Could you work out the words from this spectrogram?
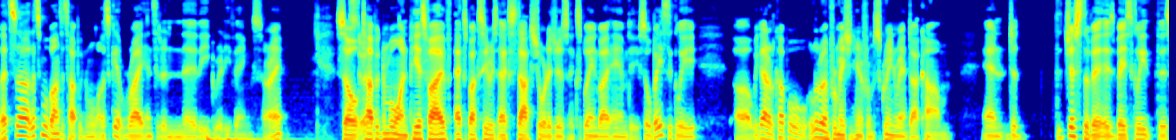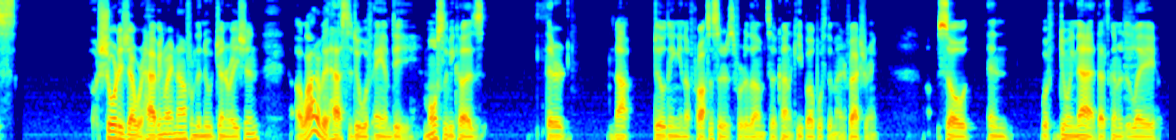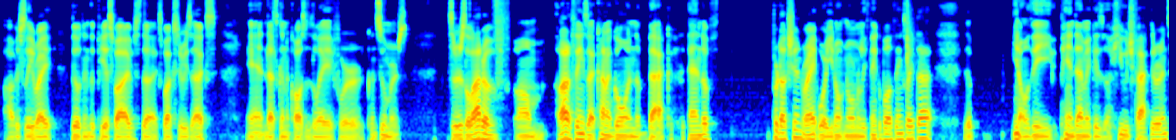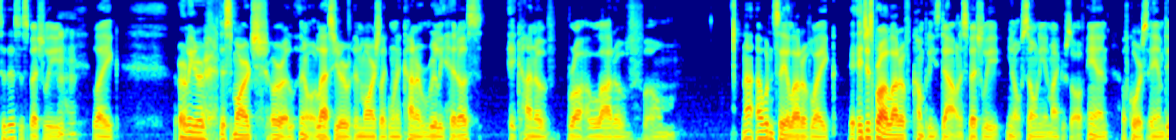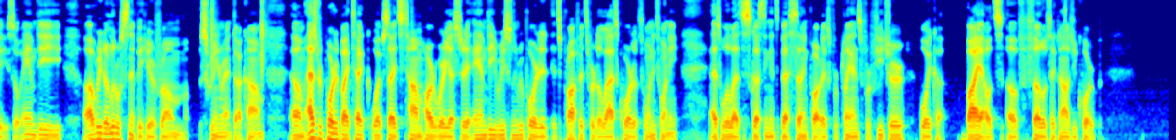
Let's uh let's move on to topic number one. Let's get right into the nitty gritty things. All right. So Let's do it. topic number one: PS5, Xbox Series X stock shortages explained by AMD. So basically, uh, we got a couple a little information here from ScreenRant.com, and the gist of it is basically this shortage that we're having right now from the new generation. A lot of it has to do with AMD, mostly because they're not building enough processors for them to kind of keep up with the manufacturing. So, and with doing that, that's going to delay, obviously, right? Building the PS5s, the Xbox Series X, and that's going to cause a delay for consumers. So there's a lot of um, a lot of things that kind of go in the back end of production, right? Where you don't normally think about things like that. The, you know, the pandemic is a huge factor into this, especially Mhm. like earlier this March or you know last year in March, like when it kind of really hit us, it kind of brought a lot of um, not I wouldn't say a lot of like it, just brought a lot of companies down, especially you know Sony and Microsoft and of course AMD. So AMD, I'll read a little snippet here from ScreenRant.com. Um, as reported by tech websites Tom Hardware yesterday, AMD recently reported its profits for the last quarter of 2020, as well as discussing its best-selling products for plans for future boycott buyouts of fellow technology corp.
